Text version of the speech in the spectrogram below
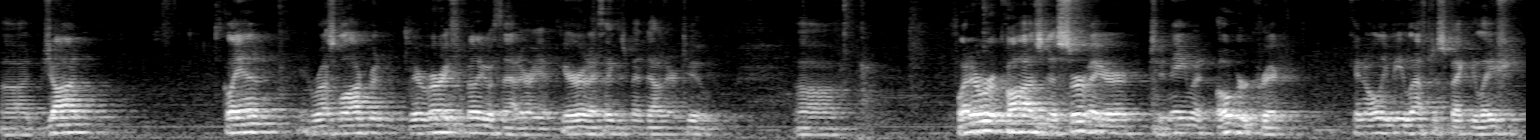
Uh, John, Glenn, and Russ Lochran, they're very familiar with that area. Garrett, I think, has been down there too. Uh, whatever caused a surveyor to name it Ogre Creek can only be left to speculation.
